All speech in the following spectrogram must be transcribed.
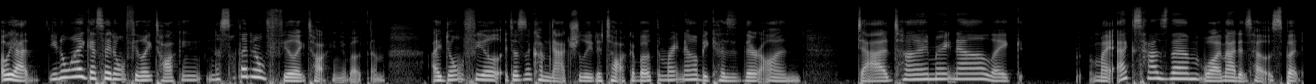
oh yeah, you know why I guess I don't feel like talking. It's not that I don't feel like talking about them. I don't feel it doesn't come naturally to talk about them right now because they're on dad time right now. Like my ex has them. Well, I'm at his house, but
